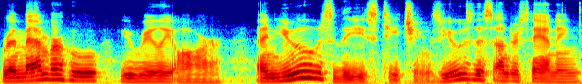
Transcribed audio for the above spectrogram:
remember who you really are and use these teachings, use this understanding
